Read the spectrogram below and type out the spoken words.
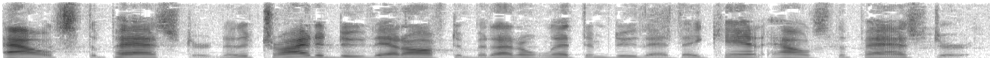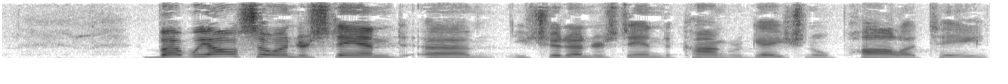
oust the pastor. Now, they try to do that often, but I don't let them do that. They can't oust the pastor. But we also understand, um, you should understand the congregational polity.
